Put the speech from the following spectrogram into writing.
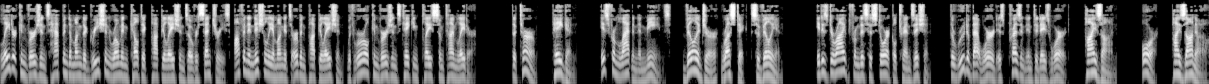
Later conversions happened among the Grecian Roman Celtic populations over centuries, often initially among its urban population, with rural conversions taking place some time later. The term, pagan, is from Latin and means, villager, rustic, civilian. It is derived from this historical transition. The root of that word is present in today's word, paisan, or paisano.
